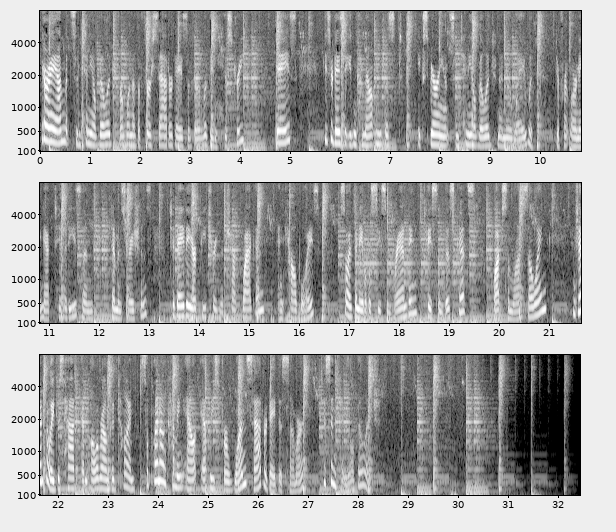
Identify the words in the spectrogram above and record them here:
Here I am at Centennial Village for one of the first Saturdays of their Living History Days. These are days that you can come out and just experience Centennial Village in a new way with different learning activities and demonstrations. Today they are featuring the Chuck Wagon and Cowboys, so I've been able to see some branding, taste some biscuits, watch some lassoing, and generally just had an all-around good time. So plan on coming out at least for one Saturday this summer to Centennial Village.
